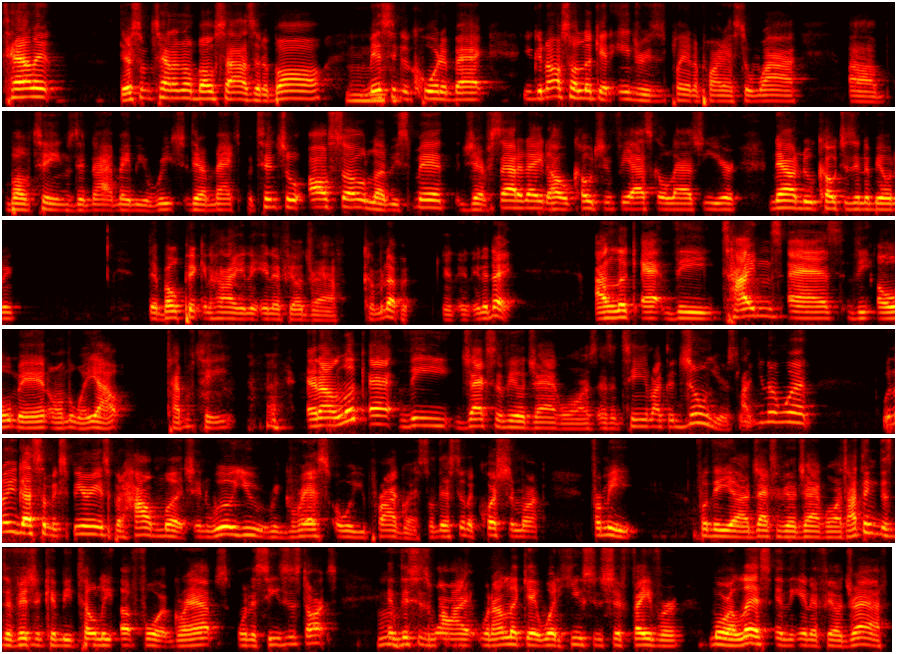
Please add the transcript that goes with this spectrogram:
Talent, there's some talent on both sides of the ball. Mm-hmm. Missing a quarterback. You can also look at injuries as playing a part as to why uh, both teams did not maybe reach their max potential. Also, Lovie Smith, Jeff Saturday, the whole coaching fiasco last year. Now, new coaches in the building. They're both picking high in the NFL draft coming up in, in, in a day. I look at the Titans as the old man on the way out type of team. and I look at the Jacksonville Jaguars as a team like the juniors. Like, you know what? We know you got some experience, but how much? And will you regress or will you progress? So there's still a question mark for me for the uh, Jacksonville Jaguars. I think this division can be totally up for grabs when the season starts. Mm. And this is why when I look at what Houston should favor more or less in the NFL draft,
